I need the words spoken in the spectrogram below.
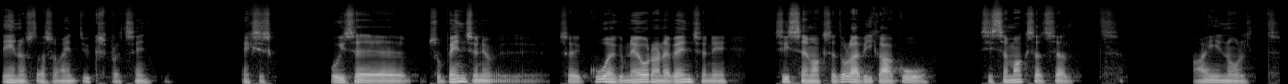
teenustasu ainult üks protsenti. ehk siis kui see su pensioni, see kuuekümne eurone pensioni sissemakse tuleb iga kuu, siis sa maksad sealt ainult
